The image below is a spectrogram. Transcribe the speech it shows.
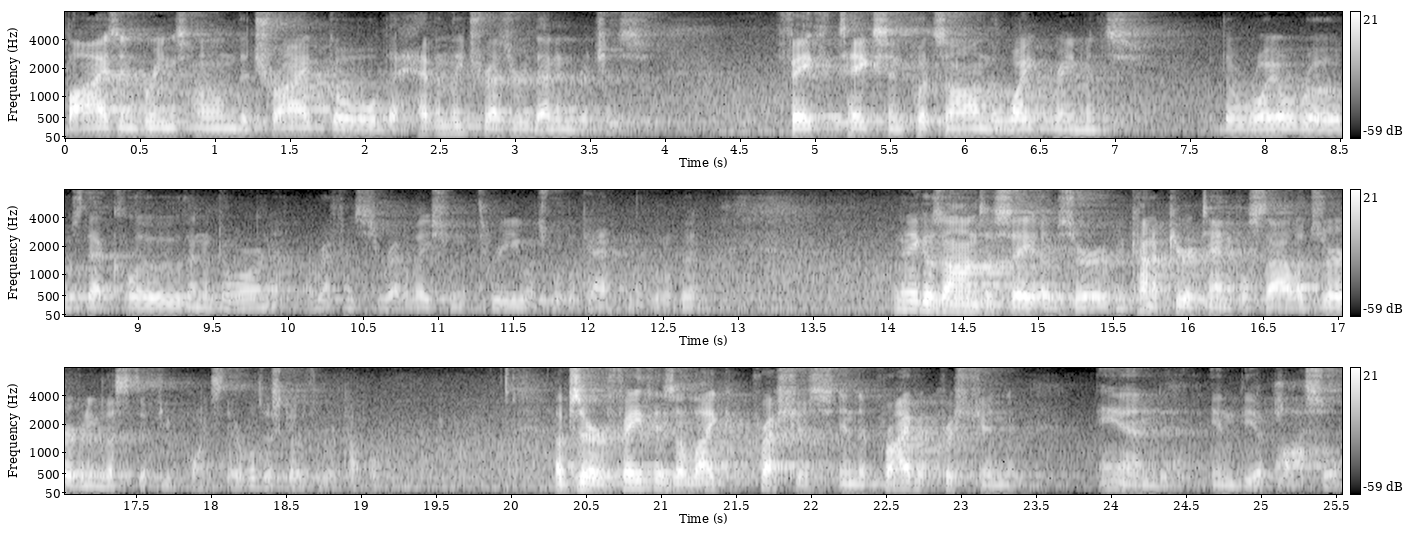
buys and brings home the tried gold, the heavenly treasure that enriches. Faith takes and puts on the white raiment, the royal robes that clothe and adorn, a reference to Revelation 3, which we'll look at in a little bit. And then he goes on to say, observe, in kind of puritanical style, observe, and he lists a few points there. We'll just go through a couple. Observe, faith is alike precious in the private Christian and in the apostle.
